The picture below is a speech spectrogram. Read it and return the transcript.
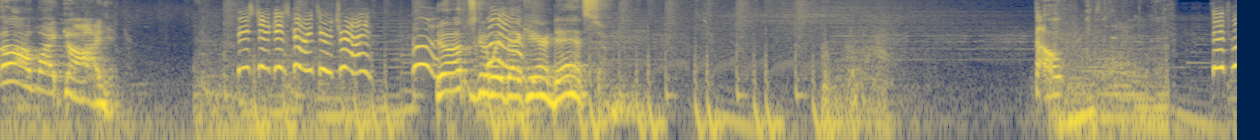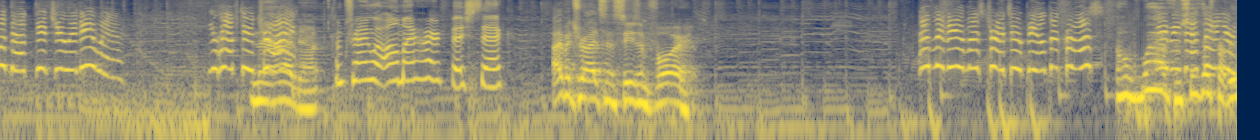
Oh my god. Fish stick is going to try. Yo, I'm just gonna wait back here and dance. Oh, That will not get you anywhere. You have to No, try. I don't. I'm trying with all my heart, fish stick. I haven't tried since season four. How many of us try to build across? Oh wow, Maybe that's what probably you're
